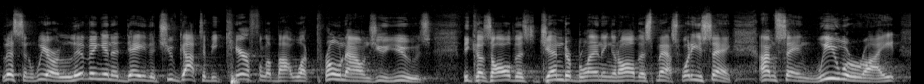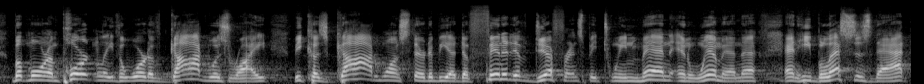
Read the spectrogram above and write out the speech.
Listen, we are living in a day that you've got to be careful about what pronouns you use because all this gender blending and all this mess. What are you saying? I'm saying we were right, but more importantly, the Word of God was right because God wants there to be a definitive difference between men and women, and He blesses that.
